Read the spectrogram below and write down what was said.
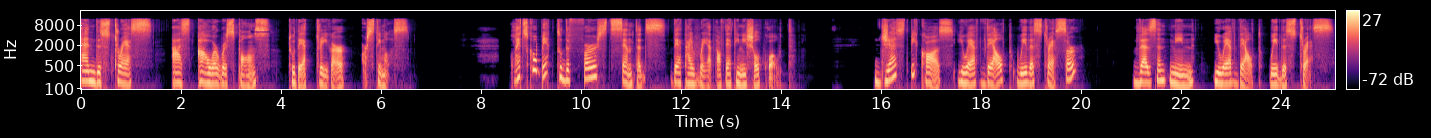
and the stress as our response to that trigger or stimulus. Let's go back to the first sentence that I read of that initial quote. Just because you have dealt with a stressor doesn't mean you have dealt with the stress.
